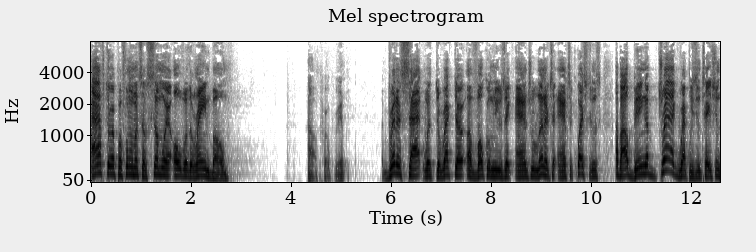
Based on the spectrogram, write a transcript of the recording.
After a performance of Somewhere Over the Rainbow, how appropriate, Britta sat with director of vocal music Andrew Leonard to answer questions about being a drag representation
